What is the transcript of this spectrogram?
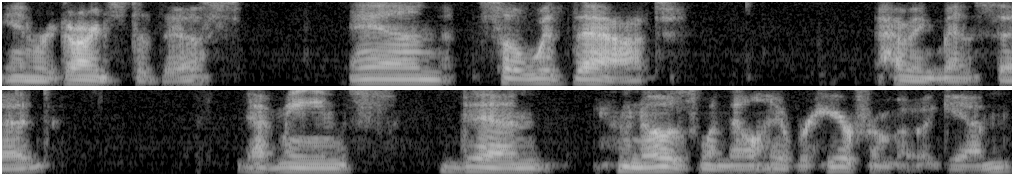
in regards to this. And so with that having been said, that means then who knows when they'll ever hear from him again.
